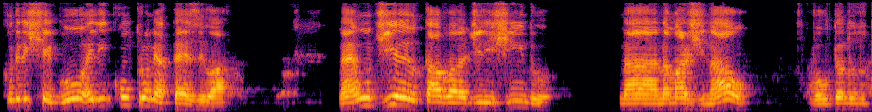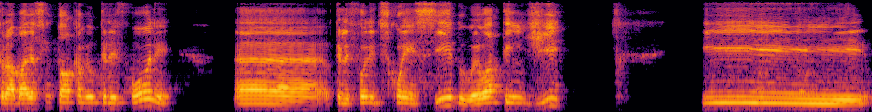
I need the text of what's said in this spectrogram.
quando ele chegou, ele encontrou minha tese lá. Né? Um dia eu estava dirigindo na, na Marginal, voltando do trabalho, assim, toca meu telefone, é, telefone desconhecido, eu atendi e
